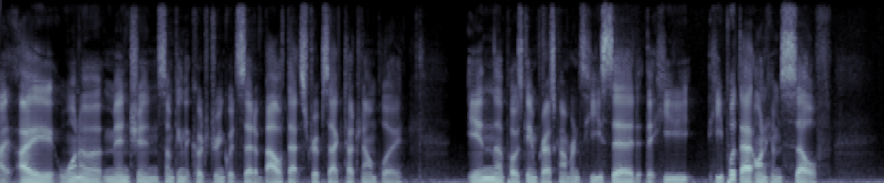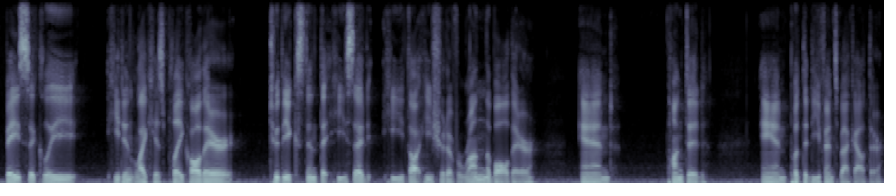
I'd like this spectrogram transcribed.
I, I want to mention something that Coach Drinkwitz said about that strip sack touchdown play. In the post-game press conference, he said that he he put that on himself. Basically, he didn't like his play call there to the extent that he said he thought he should have run the ball there and punted and put the defense back out there.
